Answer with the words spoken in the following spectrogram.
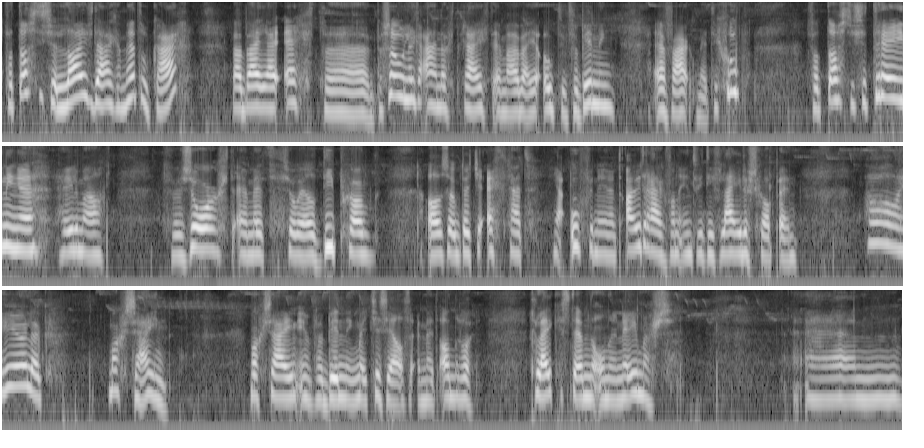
Fantastische live dagen met elkaar. Waarbij jij echt uh, persoonlijke aandacht krijgt en waarbij je ook de verbinding ervaart met de groep. Fantastische trainingen, helemaal verzorgd en met zowel diepgang als ook dat je echt gaat ja, oefenen in het uitdragen van intuïtief leiderschap. En oh, heerlijk, mag zijn. Mag zijn in verbinding met jezelf en met andere gelijkgestemde ondernemers. En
